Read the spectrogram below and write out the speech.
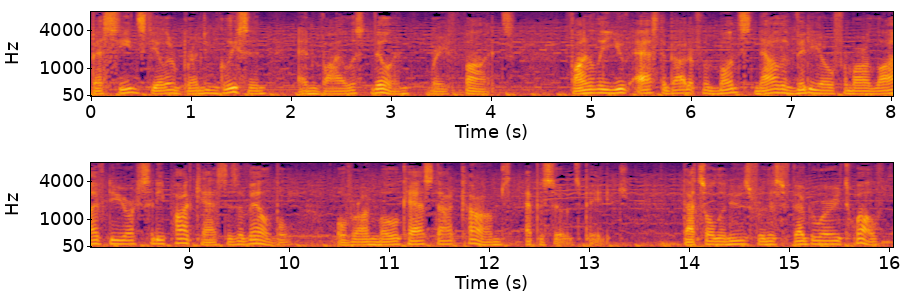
Best Scene Stealer, Brendan Gleeson, and Vilest Villain, Ralph Fiennes. Finally, you've asked about it for months. Now the video from our live New York City podcast is available over on MuggleCast.com's episodes page. That's all the news for this February 12th,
